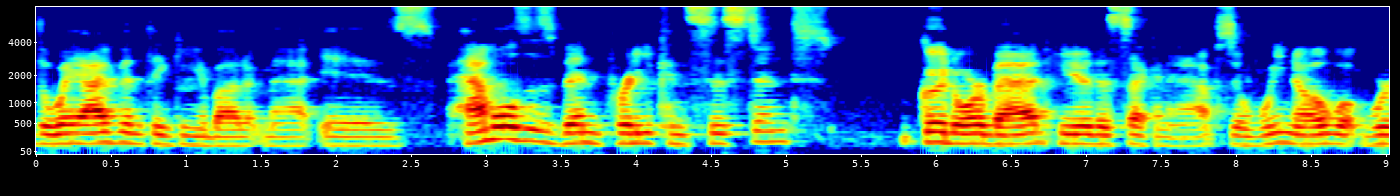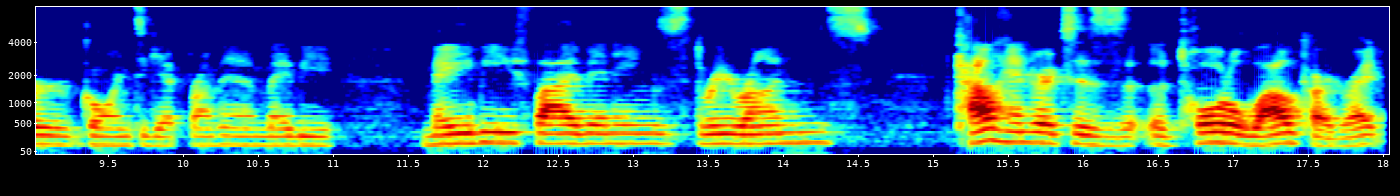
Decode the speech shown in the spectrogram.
The way I've been thinking about it, Matt, is Hamels has been pretty consistent good or bad here the second half. So we know what we're going to get from him. Maybe maybe five innings, three runs. Kyle Hendricks is a total wild card, right?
